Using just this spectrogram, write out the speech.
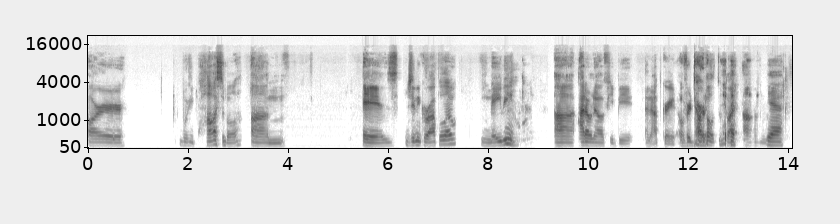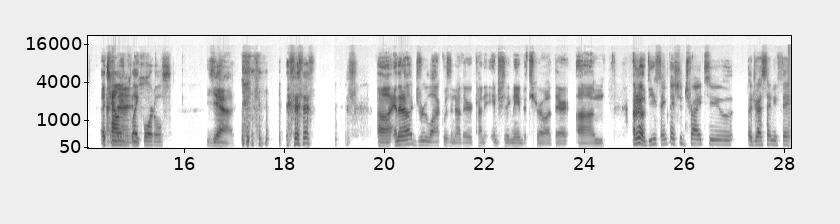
are would be possible. Um, is Jimmy Garoppolo maybe? Hmm. Uh, I don't know if he'd be an upgrade over Darnold, but um, Yeah, Italian then- Blake Bortles. yeah. uh, and then I thought Drew Lock was another kind of interesting name to throw out there. Um, I don't know. Do you think they should try to address anything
